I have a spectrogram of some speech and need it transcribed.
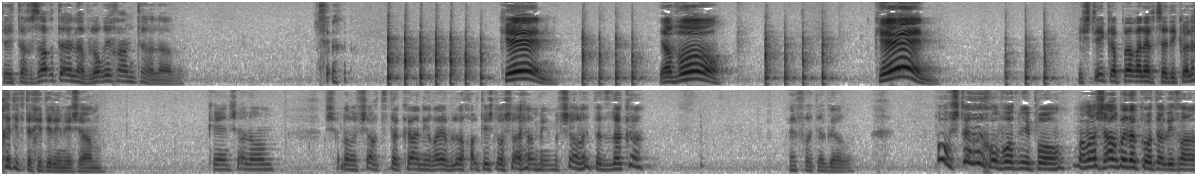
אתה התאכזרת אליו, לא ריחמת עליו. כן, יבוא. כן. אשתי כפר עליך צדיקה, לכי תפתחי תראי מי שם. כן, שלום. שלום, אפשר צדקה? אני רעב, לא אכלתי שלושה ימים, אפשר לתת צדקה? איפה אתה גר? פה, שתי רחובות מפה, ממש ארבע דקות הליכה.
